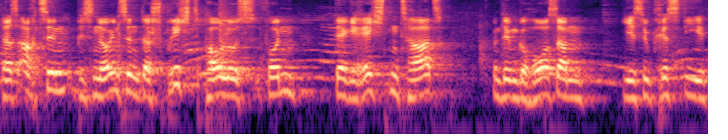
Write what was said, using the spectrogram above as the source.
Vers 18 bis 19, da spricht Paulus von der gerechten Tat und dem Gehorsam Jesu Christi,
